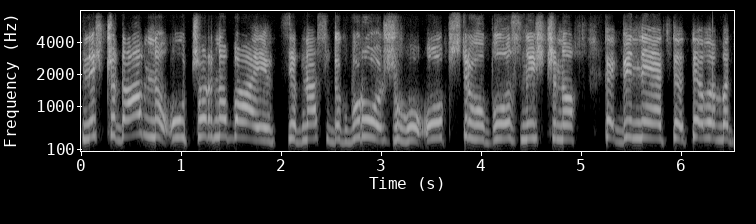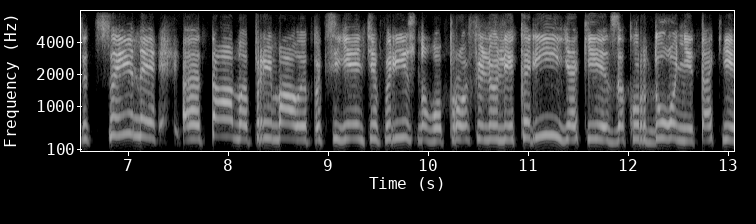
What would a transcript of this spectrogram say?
Нещодавно у Чорнобаївці внаслідок ворожого обстрілу було знищено кабінет телемедицини. Е, Там приймали пацієнтів різного профілю лікарі, як і закордонні, так і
